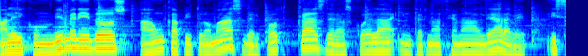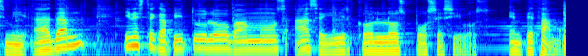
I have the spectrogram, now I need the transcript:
alaikum, bienvenidos a un capítulo más del podcast de la Escuela Internacional de Árabe. Ismi Adam y en este capítulo vamos a seguir con los posesivos. Empezamos.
